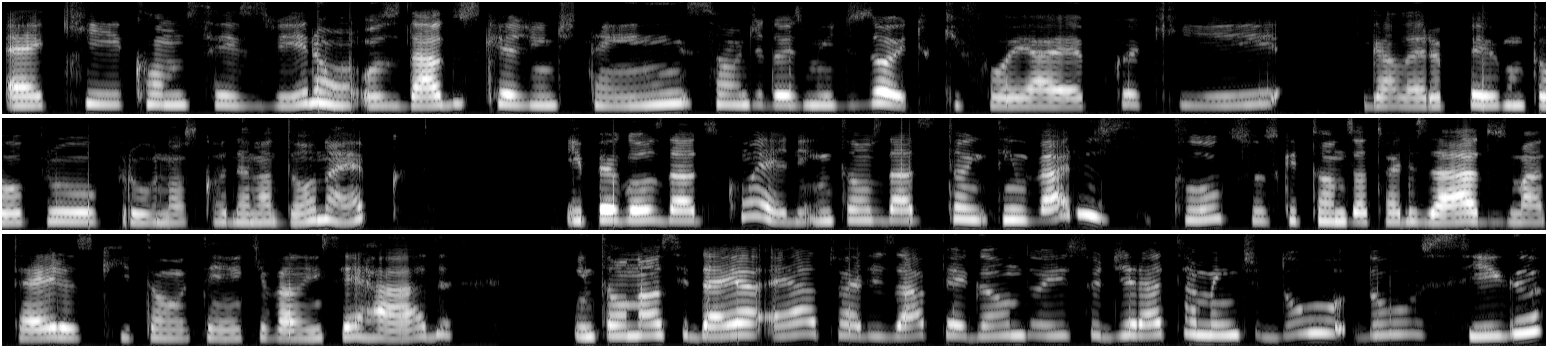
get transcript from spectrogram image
é que, como vocês viram, os dados que a gente tem são de 2018, que foi a época que a galera perguntou pro, pro nosso coordenador na época e pegou os dados com ele. Então, os dados têm, tem vários fluxos que estão desatualizados, matérias que têm equivalência errada. Então, nossa ideia é atualizar pegando isso diretamente do, do SIGA,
